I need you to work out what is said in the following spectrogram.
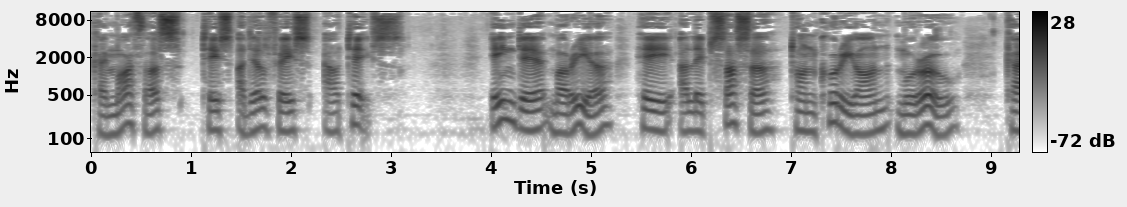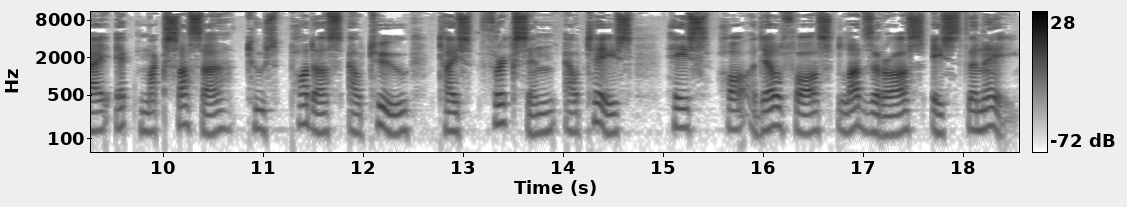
cae Marthas tes adelphes autes. Ende Maria he alepsasa ton curion muro, cae ec maxasa tus podas autu tais thrixin autes hes ho adelphos Lazaros esthenae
